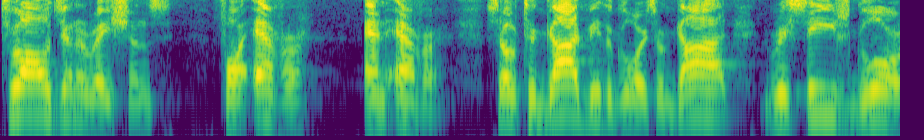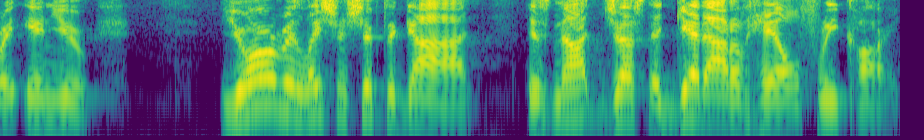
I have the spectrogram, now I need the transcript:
to all generations, forever and ever. So to God be the glory. So God receives glory in you. Your relationship to God is not just a get out of hell free card.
